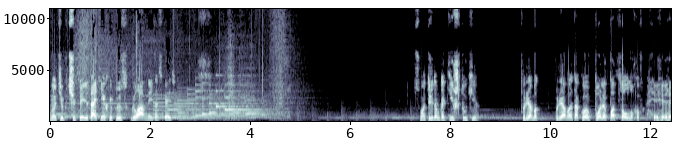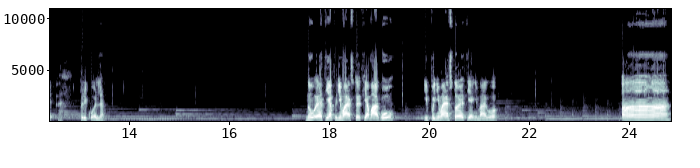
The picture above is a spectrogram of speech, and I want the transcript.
Ну, типа, четыре таких и плюс главный, так сказать. Смотри, там какие штуки. Прямо, прямо такое поле подсолнухов. Прикольно. Ну, это я понимаю, что это я могу. И понимаю, что это я не могу. А.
